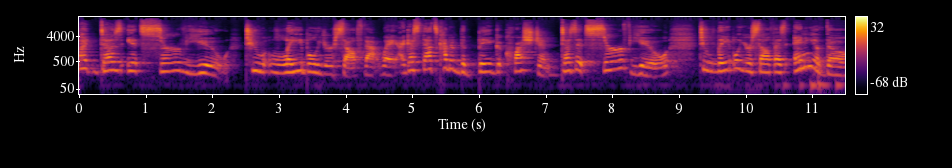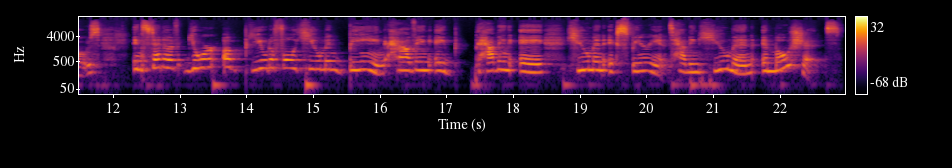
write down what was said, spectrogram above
But does it serve you to label yourself that way? I guess that's kind of the big question. Does it serve you to label yourself as any of those instead of you're a beautiful human being having a having a human experience, having human emotions.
